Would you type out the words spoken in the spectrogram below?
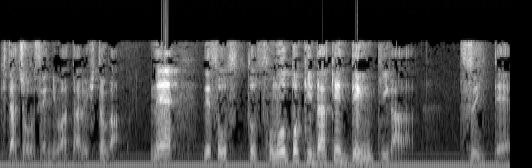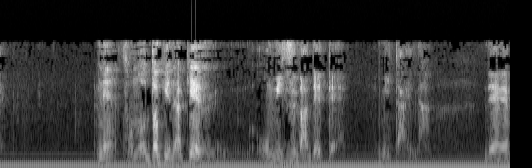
北朝鮮に渡る人が。ね。で、そうすると、その時だけ電気がついて、ね、その時だけお水が出て、みたいな。で、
